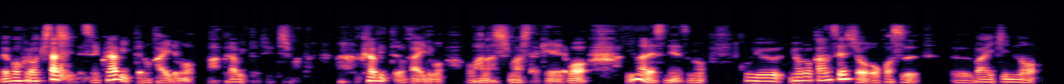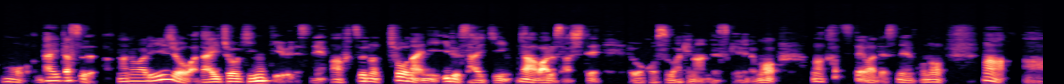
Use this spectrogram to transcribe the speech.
レボフロキサシンですね。クラビットの回でも、あ、クラビットと。クラビットの回でもお話ししましたけれども、今ですね、その、こういう尿路感染症を起こすばい菌のもう大多数、7割以上は大腸菌っていうですね、まあ普通の腸内にいる細菌が悪さして起こすわけなんですけれども、まあかつてはですね、この、まあ、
